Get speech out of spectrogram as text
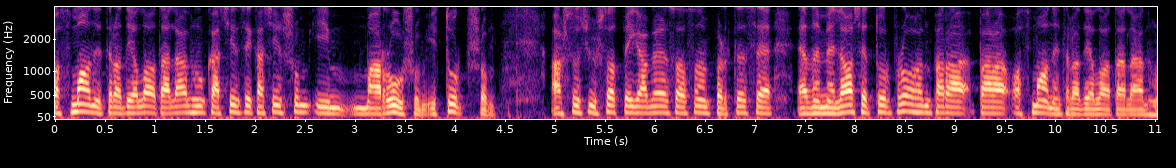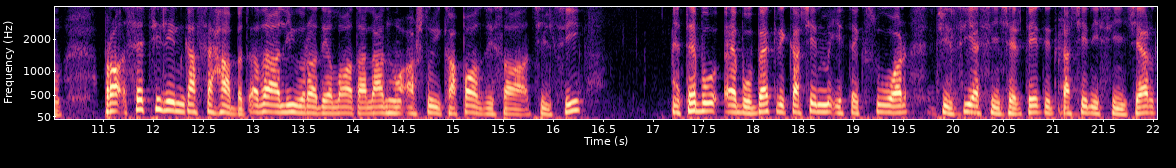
Othmanit radhiyallahu ta'ala anhu ka qenë se ka qenë shumë i marrshëm, i turpshëm. Ashtu qysh thotë Pejgamberi sallallahu alejhi wasallam për të se edhe melaqet turprohen para para Othmanit radijallahu ta'ala anhu. Pra secili nga sahabët, edhe Aliu radijallahu ta'ala anhu ashtu i ka pas disa cilësi, E te Ebu Bekri ka qenë më i theksuar, cilësia e sinqeritetit ka qenë i sinqert,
